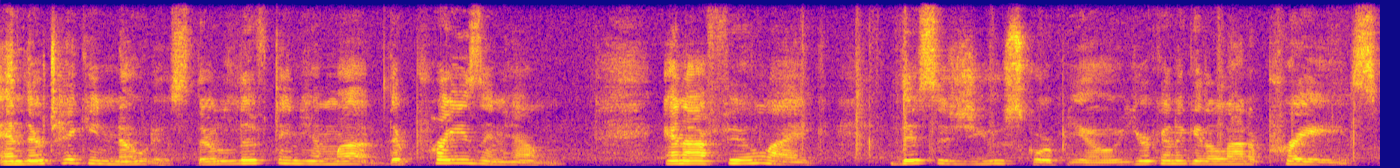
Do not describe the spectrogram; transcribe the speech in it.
And they're taking notice. They're lifting him up. They're praising him. And I feel like this is you, Scorpio. You're going to get a lot of praise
